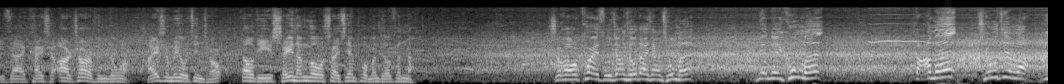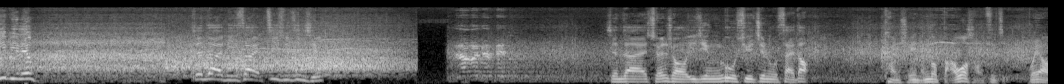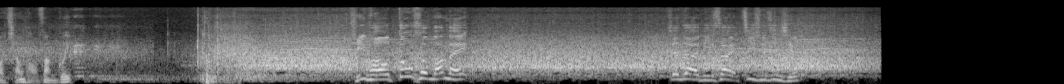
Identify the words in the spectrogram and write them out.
比赛开始二十二分钟了还是没有进球到底谁能够率先破门得分呢？只好快速将球带向球门面对空门打门球进了一比零。现在比赛继续进行。现在选手已经陆续进入赛道看谁能够把握好自己不要抢跑犯规。起跑都很完美。现在比赛继续进行。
